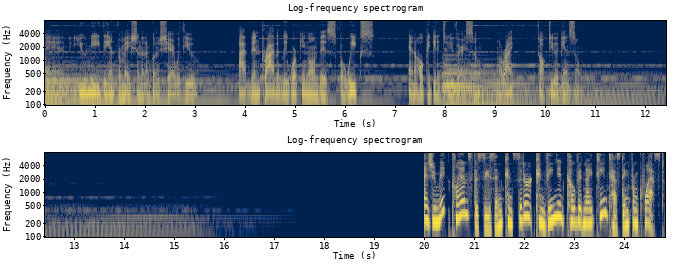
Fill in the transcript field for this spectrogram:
and you need the information that I'm going to share with you. I've been privately working on this for weeks, and I hope to get it to you very soon. All right? Talk to you again soon. As you make plans this season, consider convenient COVID 19 testing from Quest.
